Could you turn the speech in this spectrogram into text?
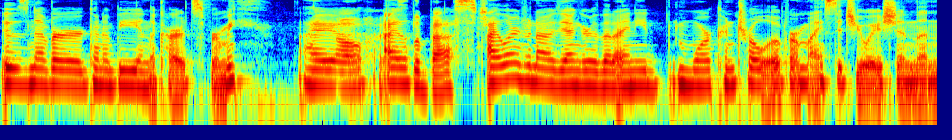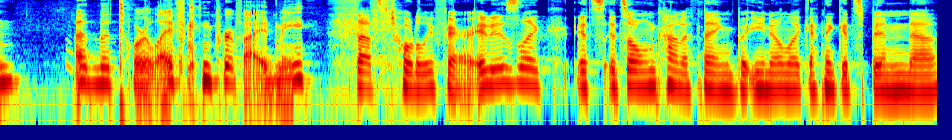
it was never going to be in the cards for me. I uh, Oh, it's I, the best. I learned when I was younger that I need more control over my situation than uh, the tour life can provide me. That's totally fair. It is like it's its own kind of thing, but you know, like I think it's been. Uh,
